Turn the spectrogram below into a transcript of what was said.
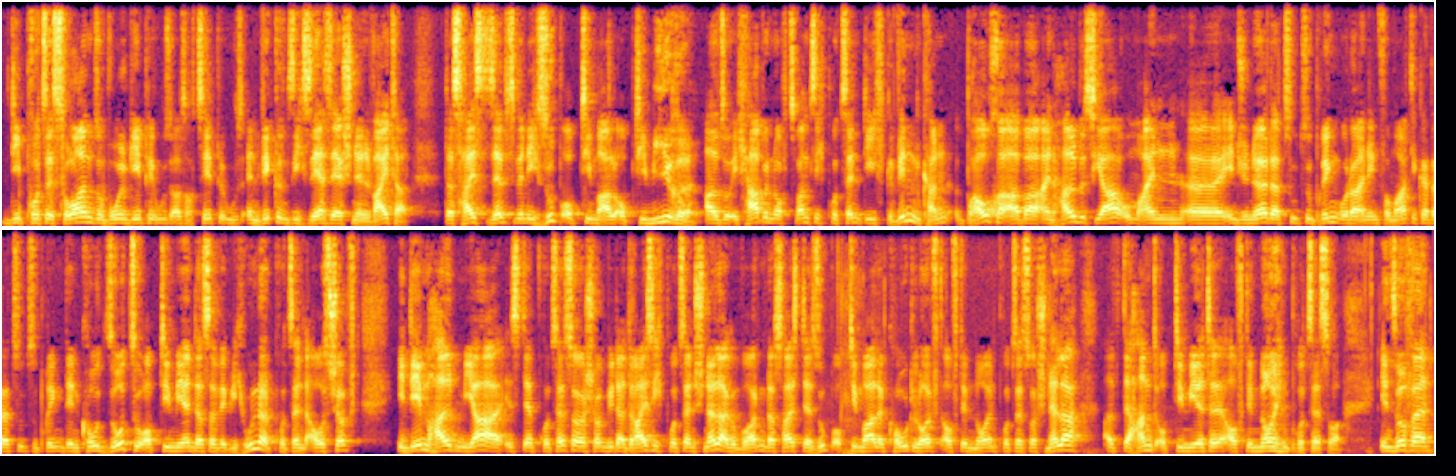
die Prozessoren, sowohl GPUs als auch CPUs, entwickeln sich sehr, sehr schnell weiter. Das heißt, selbst wenn ich suboptimal optimiere, also ich habe noch 20 Prozent, die ich gewinnen kann, brauche aber ein halbes Jahr, um einen äh, Ingenieur dazu zu bringen oder einen Informatiker dazu zu bringen, den Code so zu optimieren, dass er wirklich 100 Prozent ausschöpft. In dem halben Jahr ist der Prozessor schon wieder 30 Prozent schneller geworden. Das heißt, der suboptimale Code läuft auf dem neuen Prozessor schneller als der handoptimierte auf dem neuen Prozessor. Insofern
